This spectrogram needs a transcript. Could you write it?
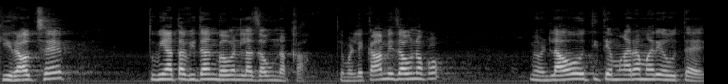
की राऊत साहेब तुम्ही आता विधान भवनला जाऊ नका. ते म्हणले का मी जाऊ नको? मी म्हटलं अहो तिथे मारामारी होत आहे.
